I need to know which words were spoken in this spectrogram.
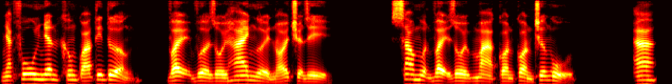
Nhạc phu nhân không quá tin tưởng, vậy vừa rồi hai người nói chuyện gì? Sao muộn vậy rồi mà còn còn chưa ngủ? A,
